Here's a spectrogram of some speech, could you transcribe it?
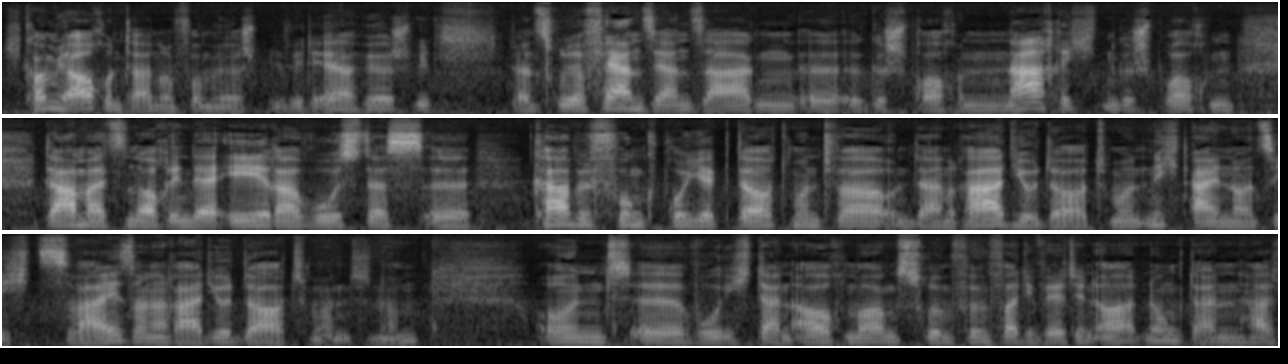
Ich komme ja auch unter anderem vom Hörspiel, WDR-Hörspiel, ganz früher Fernsehansagen äh, gesprochen, Nachrichten gesprochen, damals noch in der Ära, wo es das äh, Kabelfunkprojekt Dortmund war und dann Radio Dortmund, nicht 91.2, sondern Radio Dortmund. Ne? Und äh, wo ich dann auch morgens früh um fünf war die Welt in Ordnung. Dann habe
